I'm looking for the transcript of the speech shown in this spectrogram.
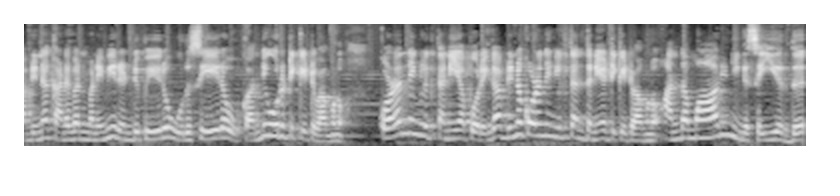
அப்படின்னா கணவன் மனைவி ரெண்டு பேரும் ஒரு சேர உட்காந்து ஒரு டிக்கெட் வாங்கணும். குழந்தைங்களுக்கு தனியாக போகிறீங்க அப்படின்னா குழந்தைங்களுக்கு தனித்தனியாக டிக்கெட் வாங்கணும். அந்த மாதிரி நீங்கள் செய்யறது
